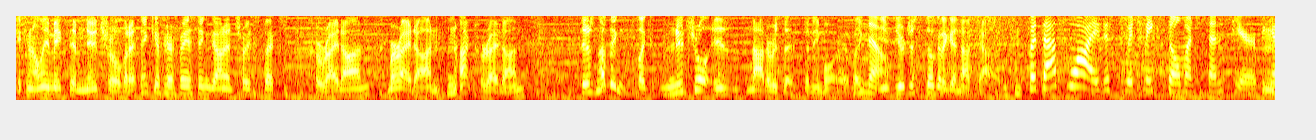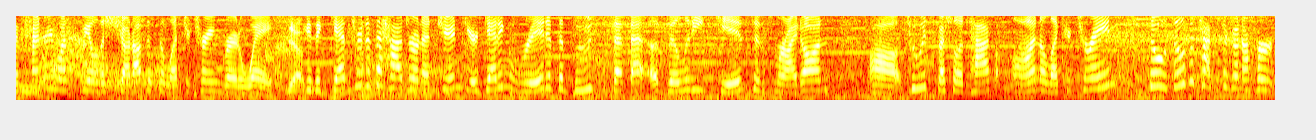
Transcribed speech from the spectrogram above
It can only make them neutral, but I think if you're facing down a Choice Specs Koraidon, Miraidon, not Koraidon, there's nothing, like, neutral is not a resist anymore. Like, No. you're just still gonna get knocked out. But that's why this switch makes so much sense here, because Mhm. Henry wants to be able to shut off this electric train right away. Yep. Because it gets rid of the Hadron engine, you're getting rid of the boost that that ability gives to this Miraidon uh, to its special attack on electric terrain. So those attacks are gonna hurt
